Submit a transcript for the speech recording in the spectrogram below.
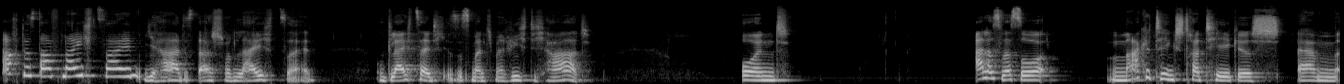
ach, das darf leicht sein. Ja, das darf schon leicht sein. Und gleichzeitig ist es manchmal richtig hart. Und alles, was so marketingstrategisch ähm,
